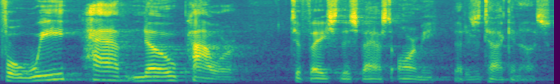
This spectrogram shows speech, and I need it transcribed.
For we have no power to face this vast army that is attacking us.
